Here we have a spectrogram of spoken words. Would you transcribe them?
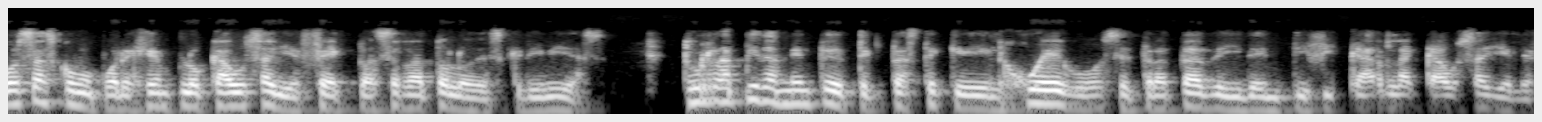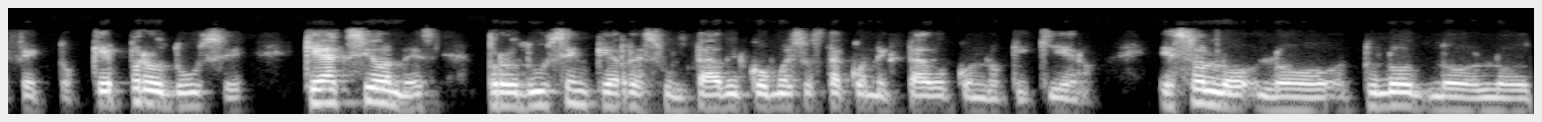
cosas como por ejemplo causa y efecto, hace rato lo describías. Tú rápidamente detectaste que el juego se trata de identificar la causa y el efecto, qué produce, qué acciones producen qué resultado y cómo eso está conectado con lo que quiero. Eso lo, tú lo, lo,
